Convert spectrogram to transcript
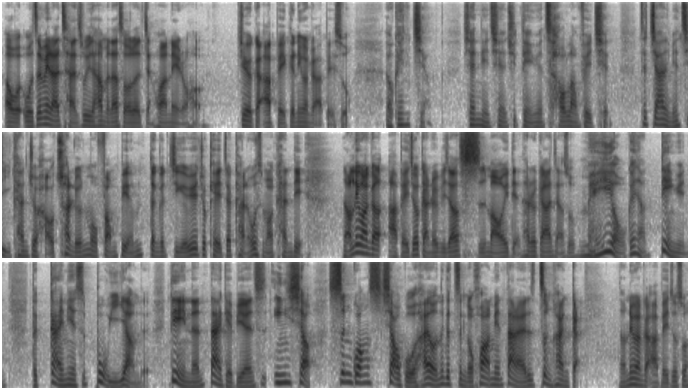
啊，我我这边来阐述一下他们那时候的讲话内容哈。就有个阿北跟另外一个阿北说：“哎，我跟你讲，现在年轻人去电影院超浪费钱，在家里面自己看就好，串流那么方便，我们等个几个月就可以再看了，为什么要看电影？”然后另外一个阿北就感觉比较时髦一点，他就跟他讲说：“没有，我跟你讲，电影的概念是不一样的。电影能带给别人是音效、声光效果，还有那个整个画面带来的震撼感。”然后另外一个阿北就说：“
